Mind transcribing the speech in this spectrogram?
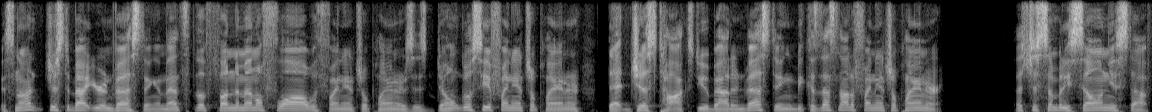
It's not just about your investing. And that's the fundamental flaw with financial planners is don't go see a financial planner that just talks to you about investing because that's not a financial planner. That's just somebody selling you stuff.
